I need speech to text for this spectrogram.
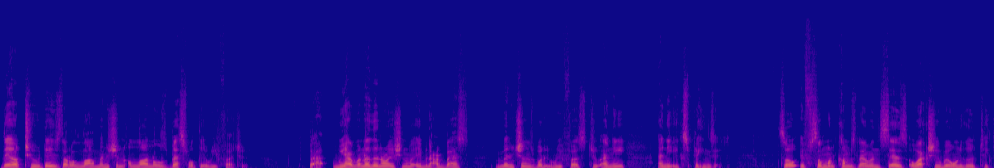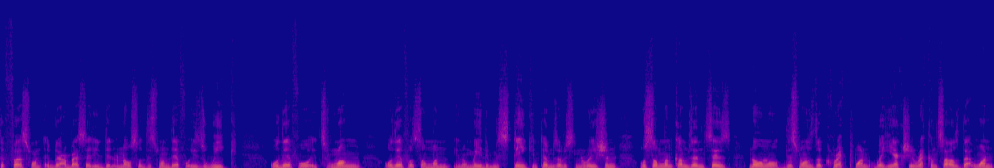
There are two days that Allah mentioned, Allah knows best what they refer to. But we have another narration where Ibn Abbas mentions what it refers to and he and he explains it. So if someone comes now and says, "Oh, actually, we're only going to take the first one," Ibn Abbas said he didn't know, so this one therefore is weak, or therefore it's wrong, or therefore someone you know made a mistake in terms of his narration, or someone comes and says, "No, no, this one's the correct one," where he actually reconciles that one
